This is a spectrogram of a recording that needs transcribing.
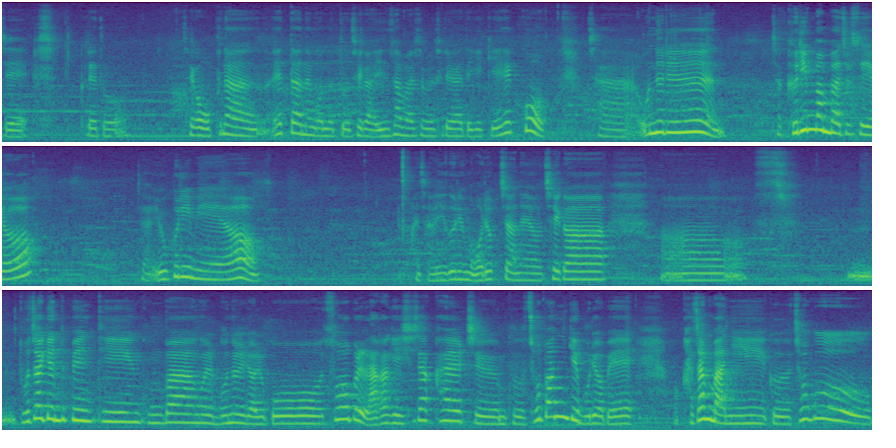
이제 그래도 제가 오픈한 했다는 거는 또 제가 인사 말씀을 드려야 되겠게 했고 자 오늘은 자 그림만 봐주세요. 자요 그림이에요. 아, 자이 그림 어렵지 않아요. 제가 어, 음, 도자기 핸드 페인팅 공방을 문을 열고 수업을 나가기 시작할 즈음 그 초반기 무렵에 가장 많이 그 초급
